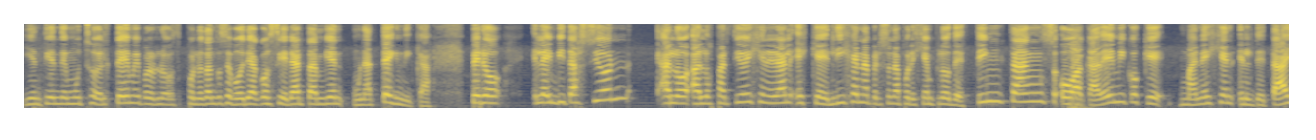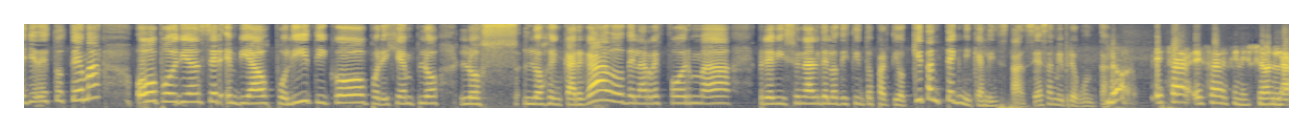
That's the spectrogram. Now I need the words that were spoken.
y entiende mucho del tema y por lo, por lo tanto se podría considerar también una técnica. Pero la invitación a, lo- a los partidos en general es que elijan a personas, por ejemplo, de think tanks o académicos que manejen el detalle de estos temas, o podrían ser enviados políticos, por ejemplo, los, los encargados de la reforma previsional de los distintos partidos. ¿Qué tan técnica es la instancia? Esa es mi pregunta. No, esa, esa definición la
